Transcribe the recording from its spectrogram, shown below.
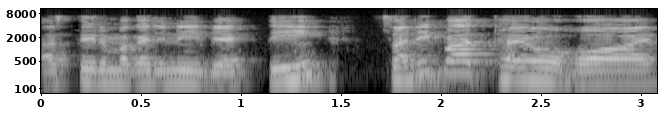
અસ્થિર મગજની વ્યક્તિ શનિપાત થયો હોય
